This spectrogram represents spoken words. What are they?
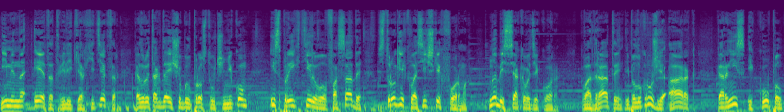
Именно этот великий архитектор, который тогда еще был просто учеником, и спроектировал фасады в строгих классических формах, но без всякого декора. Квадраты и полукружья арок, карниз и купол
